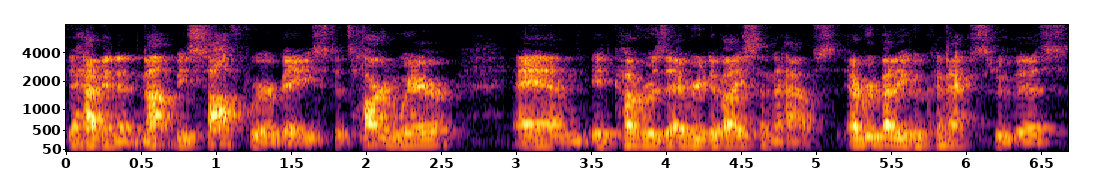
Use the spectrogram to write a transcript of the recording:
to having it not be software based. It's hardware and it covers every device in the house. Everybody who connects through this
